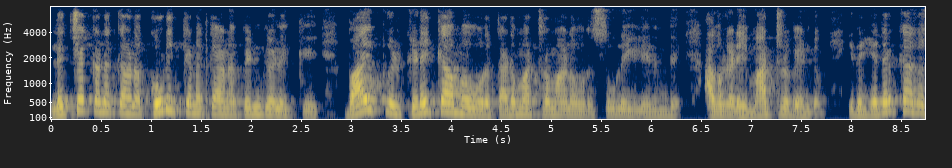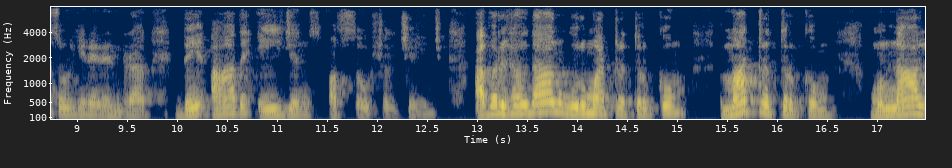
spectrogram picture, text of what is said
லட்சக்கணக்கான கோடிக்கணக்கான பெண்களுக்கு வாய்ப்புகள் கிடைக்காம ஒரு தடுமாற்றமான ஒரு சூழ்நிலையில் இருந்து அவர்களை மாற்ற வேண்டும். இதை எதற்காக சொல்கிறேன் என்றால் they are the agents of social change அவர்கள்தான் உருமாற்றத்திற்கும் மாற்றத்திற்கும் முன்னால்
